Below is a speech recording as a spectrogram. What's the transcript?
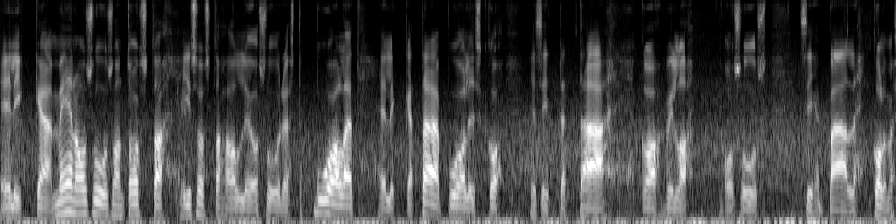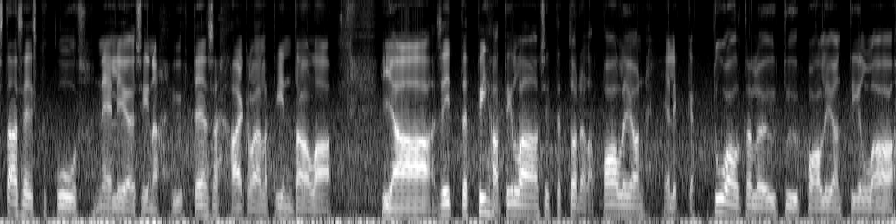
Eli meidän osuus on tosta isosta halliosuudesta puolet, eli tää puolisko ja sitten tää kahvila osuus siihen päälle. 376 neliöä siinä yhteensä aika lailla pinta-alaa. Ja sitten pihatila on sitten todella paljon, eli tuolta löytyy paljon tilaa.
